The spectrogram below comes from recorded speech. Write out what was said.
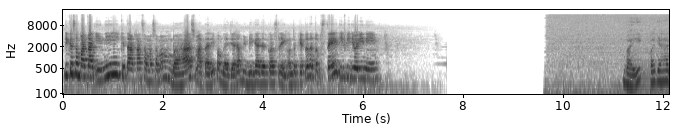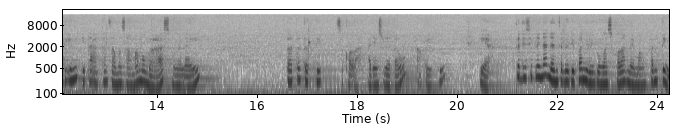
Di kesempatan ini kita akan sama-sama membahas materi pembelajaran bimbingan dan konseling. Untuk itu tetap stay di video ini. Baik, pada hari ini kita akan sama-sama membahas mengenai tata tertib sekolah. Ada yang sudah tahu apa itu? Ya, Kedisiplinan dan ketertiban di lingkungan sekolah memang penting.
